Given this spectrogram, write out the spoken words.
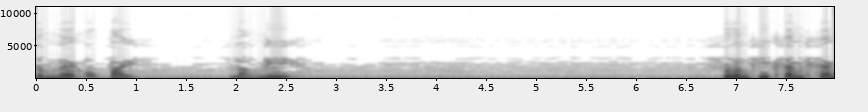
จำแนกออกไป ดังนี้ ส่วนที่แข็งแข็ง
